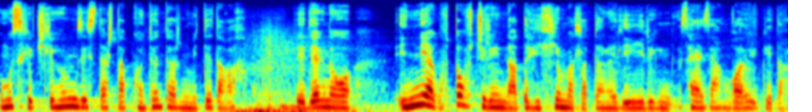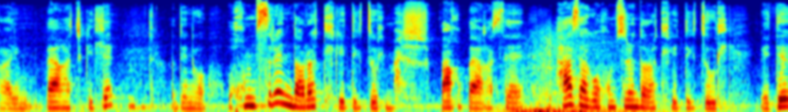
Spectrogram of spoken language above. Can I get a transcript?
хүмүүс хөвчлийн human Z стартап контентоор нь мэдээд байгаах. Тэгээд яг нөгөө энэний яг утга учирыг одоо хэлэх юм бол одоо ингээл эерэг сайн сайхан гоё гэдэг байгаа юм байгаа ч гэлээ. Одоо нөгөө ухамсарын дороотл гэдэг зүйл маш бага байгаасай. Хаасааг ухамсарын дороотл гэдэг зүйл ингээ тий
